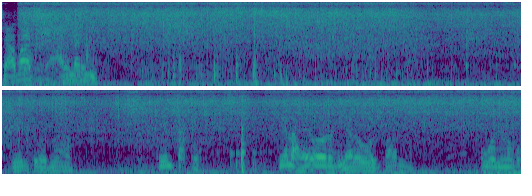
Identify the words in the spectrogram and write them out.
आहे ना तेल तर ना. तेल टाके. तेल आहे ऑलरेडी त्याला बोल पार ना बोल नको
